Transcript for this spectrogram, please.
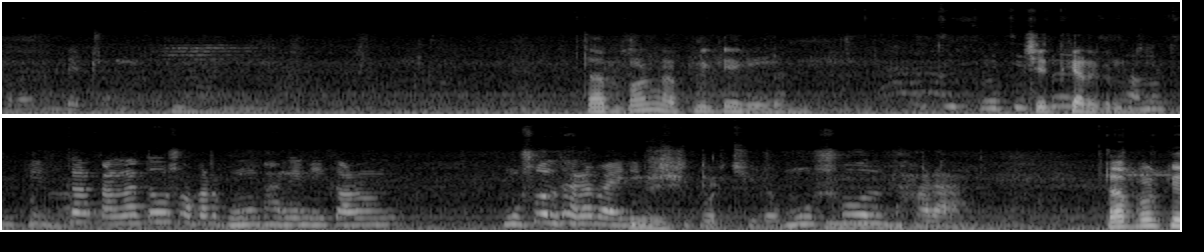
সবাই বেডরুম তারপর আপনি কি করলেন? চিৎকার করল। সবাই চিৎকার। কান্নাতেও সবার ঘুম ভাঙেনি কারণ মুষলধারা বাইরে বৃষ্টি। পড়ছিল। মুষলধারা। তারপর কে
